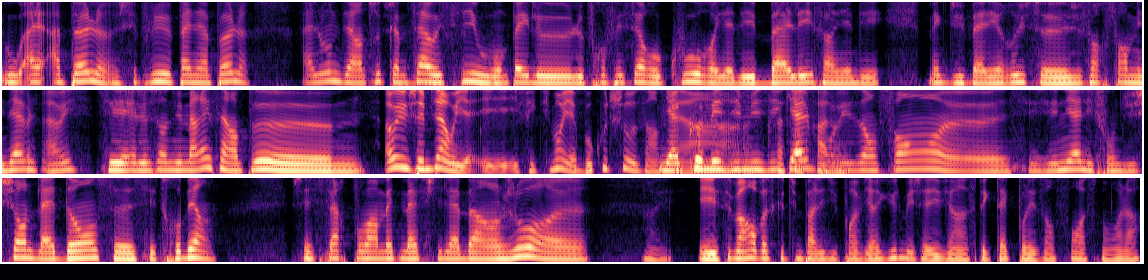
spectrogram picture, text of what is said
ou Apple je sais plus pineapple à Londres il y a un truc comme ça aussi où on paye le, le professeur au cours il y a des ballets enfin il y a des mecs du ballet russe euh, fort formidables Ah oui. c'est le centre du marais c'est un peu euh, Ah oui, j'aime bien. Oui, Et effectivement, il y a beaucoup de choses. hein, il y a c'est un- comédie c'est très musicale central, pour oui. les enfants, euh, c'est génial, ils font du chant, de la danse, euh, c'est trop bien. J'espère pouvoir mettre ma fille là-bas un jour. euh, Ouais. Et c'est marrant parce que tu me parlais du point virgule, mais j'avais vu un spectacle pour les enfants à ce moment-là.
